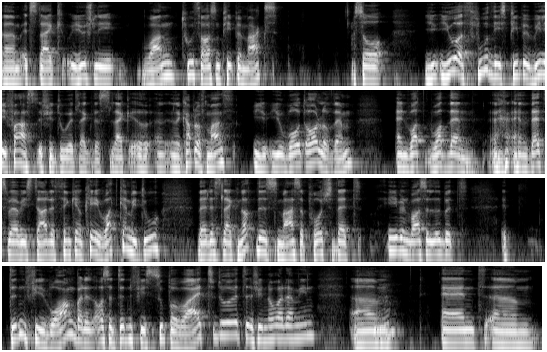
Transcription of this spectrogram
Um, it's like usually one, 2,000 people max. So you, you are through these people really fast if you do it like this. Like uh, in a couple of months, you, you vote all of them. And what, what then? and that's where we started thinking, okay, what can we do that is like not this mass approach that even was a little bit, it didn't feel wrong, but it also didn't feel super right to do it, if you know what I mean. Um, mm -hmm. And, um,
